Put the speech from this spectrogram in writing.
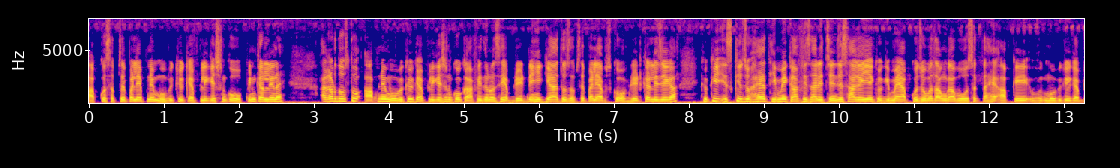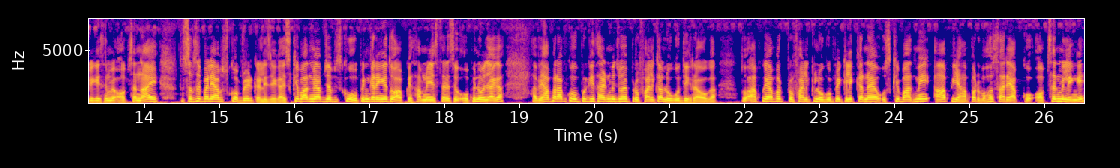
आपको सबसे पहले अपने मूवी क्विक एप्लीकेशन को ओपन कर लेना है। अगर दोस्तों, आपने मूवी क्विक एप्लीकेशन को काफ़ी दिनों से अपडेट नहीं किया है तो सबसे पहले आप इसको अपडेट कर लीजिएगा, क्योंकि इसके जो है थीम में काफ़ी सारी चेंजेस आ गई है, क्योंकि मैं आपको जो बताऊँगा, वो हो सकता है आपके मूवी क्विक एप्लीकेशन में ऑप्शन आए तो सबसे पहले आप इसको अपडेट कर लीजिएगा। इसके बाद में आप जब इसको ओपन करेंगे तो आपके सामने इस तरह से ओपन हो जाएगा। अब यहाँ पर आपको ऊपर की साइड में जो है प्रोफ़ाइल का लोगो दिख रहा होगा। तो आपको यहाँ पर प्रोफ़ाइल के लोगों पर क्लिक करना है, उसके बाद में आप यहाँ पर बहुत सारे आपको ऑप्शन मिलेंगे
